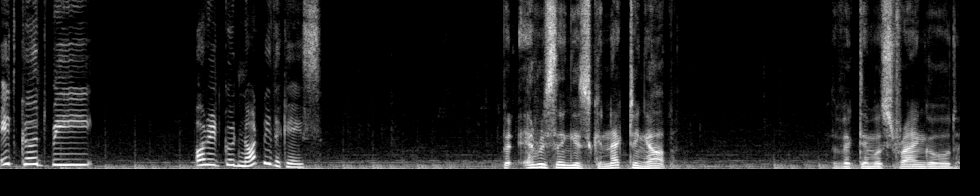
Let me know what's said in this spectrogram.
It could be. Or it could not be the case. But everything is connecting up. The victim was strangled,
